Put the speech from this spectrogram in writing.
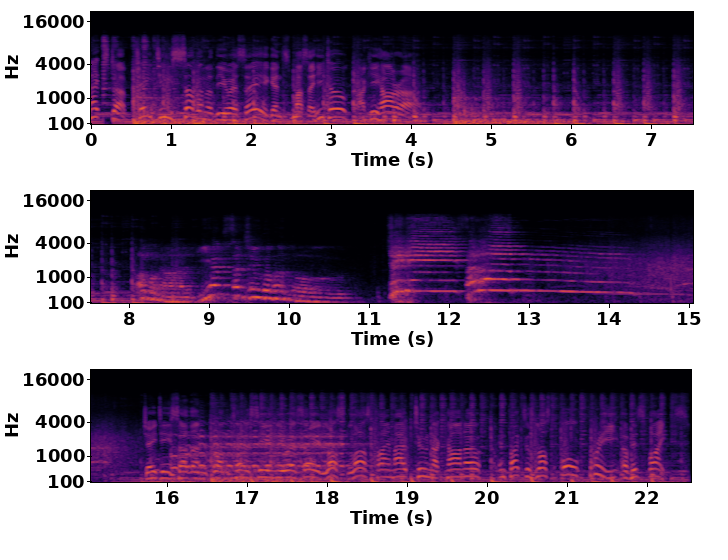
Next up, JT Southern of the USA against Masahito Kakihara. J D Southern from Tennessee in the USA lost last time out to Nakano. In fact, has lost all three of his fights.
